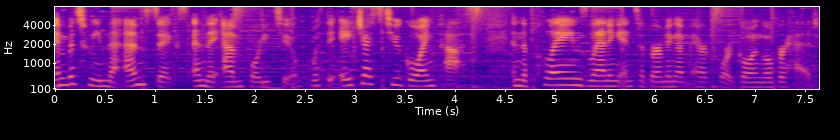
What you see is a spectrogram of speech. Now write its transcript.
in between the M6 and the M42, with the HS2 going past and the planes landing into Birmingham Airport going overhead.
